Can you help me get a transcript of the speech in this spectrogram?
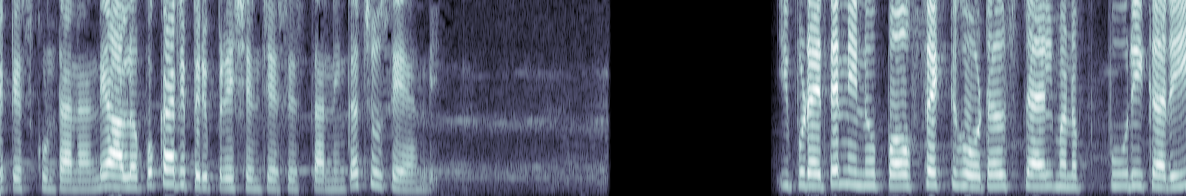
పెట్టేసుకుంటానండి. ఆలోపు కర్రీ ప్రిపరేషన్ చేసేస్తాను. ఇంకా చూసేయండి. ఇప్పుడైతే నేను పర్ఫెక్ట్ హోటల్ స్టైల్ మన పూరీ కర్రీ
